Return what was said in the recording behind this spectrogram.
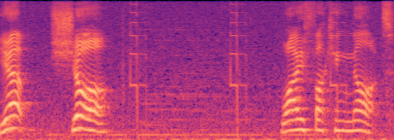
Yep, sure. Why fucking not?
